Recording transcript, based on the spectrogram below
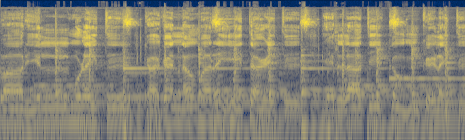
வாரியில் முளைத்து ககனம் வரை தழைத்து எல்லா தீக்கும் கிளைத்து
